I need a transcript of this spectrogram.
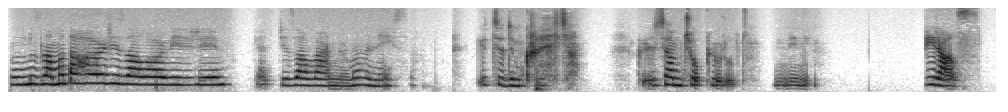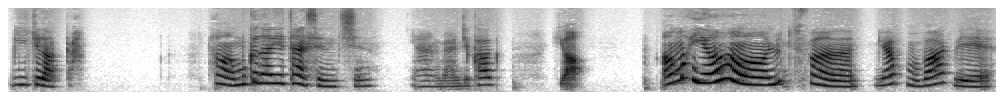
Hızımızla ama daha ağır cezalar veririm. Ya, ceza vermiyorum ama neyse. Getirdim kraliçem. Kraliçem çok yoruldum. Dinleneyim. Biraz. Bir iki dakika. Tamam bu kadar yeter senin için. Yani bence kalk. Ya ama ya lütfen. Yapma Barbie.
